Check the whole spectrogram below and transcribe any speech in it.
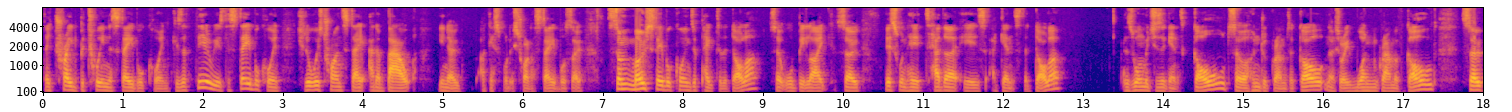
they trade between the stable coin because the theory is the stable coin should always try and stay at about, you know, I guess what it's trying to stable. So some most stable coins are pegged to the dollar. So it will be like so this one here tether is against the dollar there's one which is against gold, so 100 grams of gold. No, sorry, one gram of gold. So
